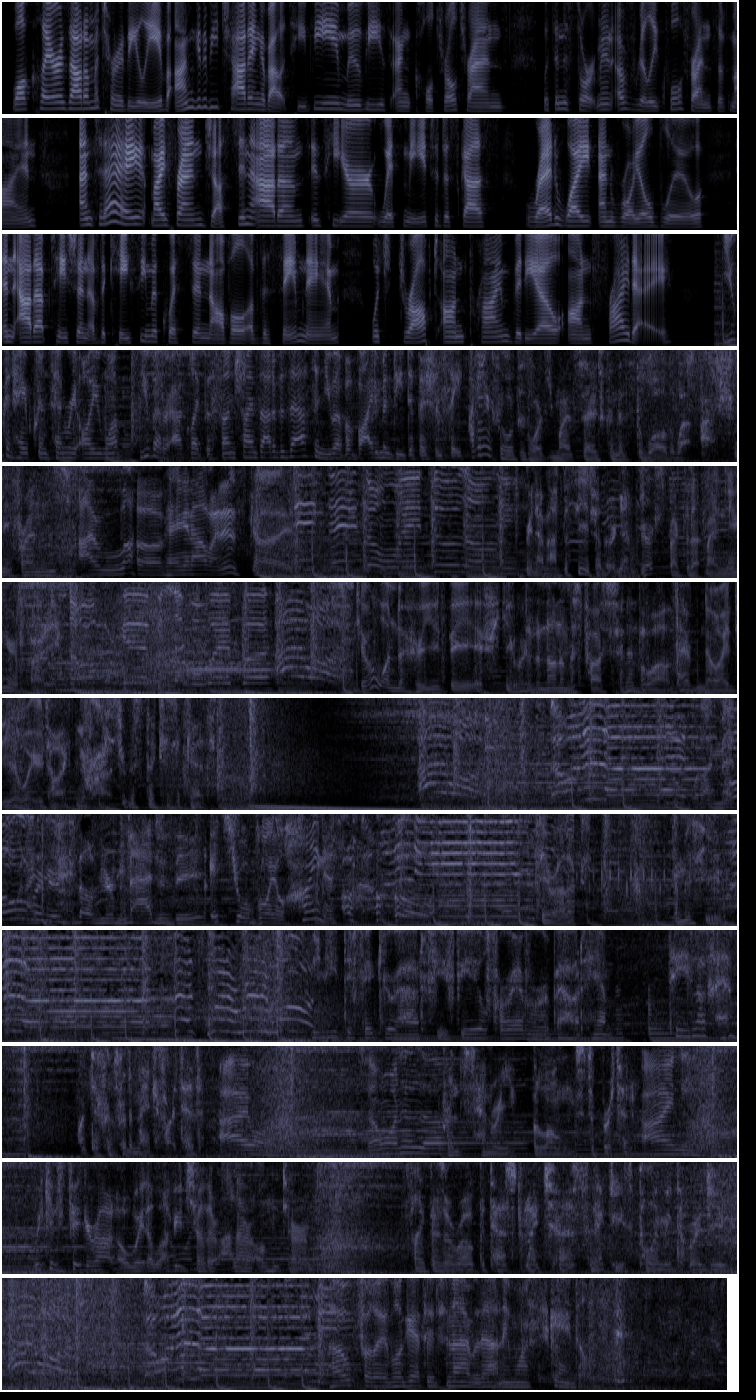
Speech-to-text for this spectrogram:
While Claire is out on maternity leave, I'm going to be chatting about TV, movies, and cultural trends with an assortment of really cool friends of mine. And today, my friend Justin Adams is here with me to discuss Red, White, and Royal Blue, an adaptation of the Casey McQuiston novel of the same name, which dropped on Prime Video on Friday. You can hate Prince Henry all you want. You better act like the sun shines out of his ass and you have a vitamin D deficiency. Have you thought is what you might say to convince the world that we're actually friends? I love hanging out with this guy. We never have to see each other again. You're expected at my New Year's party. Do you ever wonder who you'd be if you were an anonymous person in the world? I have no idea what you're talking about. Christ, you're as thick as it gets. What I meant when I Over said, yourself, your majesty. it's your royal highness. Oh. Dear Alex, I miss you. To figure out if you feel forever about him. Do you love him? What difference would it make if I did? I want someone to love. Prince Henry belongs to Britain. I need We can figure out a way to love each other on our own terms. It's like there's a rope attached to my chest and it keeps pulling me towards you. Hopefully, we'll get through tonight without any more scandals.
